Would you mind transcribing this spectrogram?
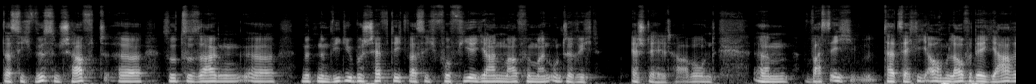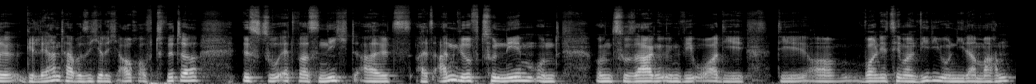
dass sich Wissenschaft äh, sozusagen äh, mit einem Video beschäftigt, was ich vor vier Jahren mal für meinen Unterricht erstellt habe. Und ähm, was ich tatsächlich auch im Laufe der Jahre gelernt habe, sicherlich auch auf Twitter, ist so etwas nicht als, als Angriff zu nehmen und, und zu sagen, irgendwie, oh, die, die äh, wollen jetzt hier mal ein Video niedermachen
